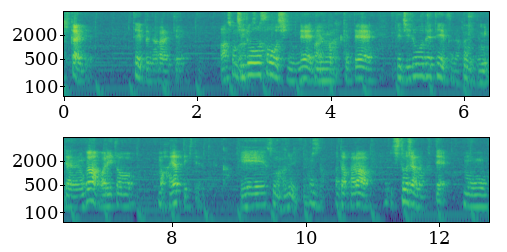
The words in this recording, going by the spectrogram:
機械でテープ流れて自動送信で電話はいかけて、で自動でテープ流れてみたいなのが割と、まあ、流行ってきてるというか、へえそう初めて聞きました、だから人じゃなくても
